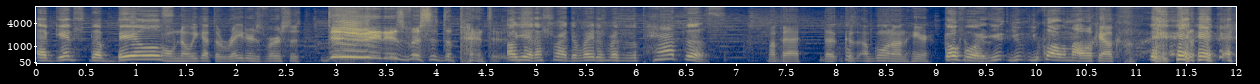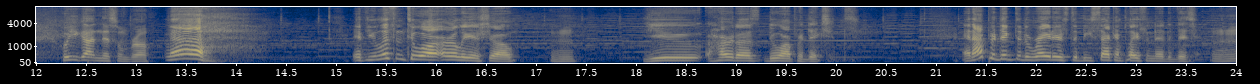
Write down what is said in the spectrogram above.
against the Bills. Oh no, we got the Raiders versus the Raiders versus the Panthers. Oh yeah, that's right. The Raiders versus the Panthers. My bad. Because I'm going on here. Go for it. You you, you call them out. Oh, okay, I'll call. Who you got in this one, bro? If you listen to our earlier show, Mhm. you heard us do our predictions. And I predicted the Raiders to be second place in their division. Mm-hmm.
